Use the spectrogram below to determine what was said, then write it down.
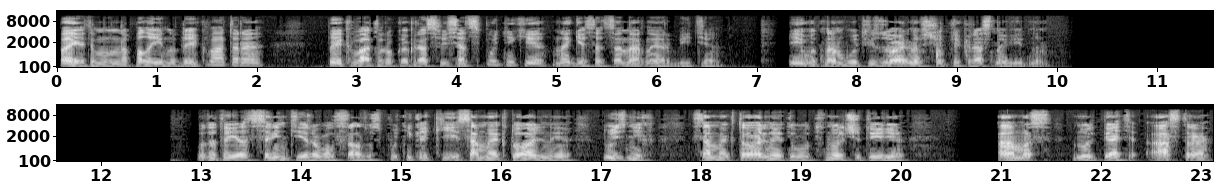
поэтому наполовину до экватора. По экватору как раз висят спутники на геостационарной орбите. И вот нам будет визуально все прекрасно видно. Вот это я сориентировал сразу. Спутники какие самые актуальные. Ну, из них самые актуальные это вот 0.4 Амос, 0.5 Астра,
